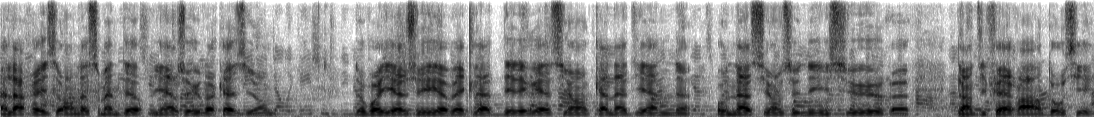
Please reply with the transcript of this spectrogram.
Elle a raison. La semaine dernière, j'ai eu l'occasion de voyager avec la délégation canadienne aux Nations unies sur, euh, dans différents dossiers.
